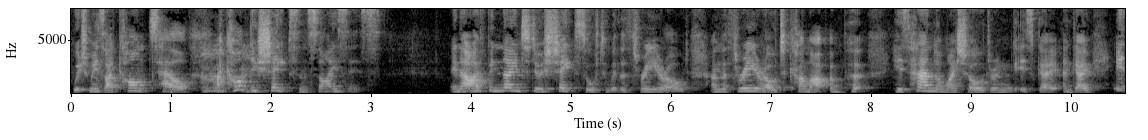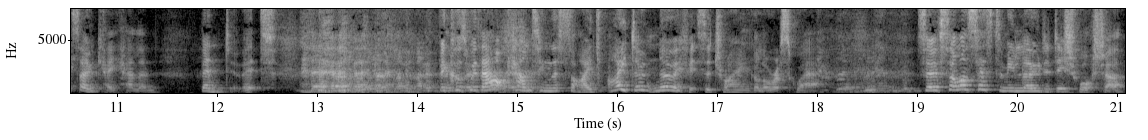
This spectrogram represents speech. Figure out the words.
which means I can't tell. I can't do shapes and sizes. You know, I've been known to do a shape sorter with a three-year-old, and the three-year-old to come up and put his hand on my shoulder and, go, and go, "It's okay, Helen then do it. because without counting the sides, I don't know if it's a triangle or a square. So if someone says to me, load a dishwasher,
